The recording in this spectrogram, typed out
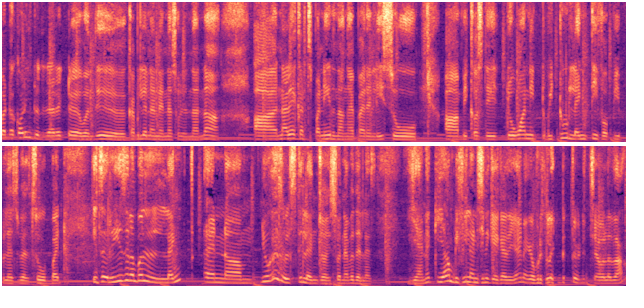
but according to director வந்து கபிலன் அண்ணன் என்ன சொல்லியிருந்தாருன்னா நிறைய கட்ஸ் பண்ணியிருந்தாங்க apparently. ஸோ பிகாஸ் தே டோ want it to be too lengthy for people as well so but it's a reasonable length and you guys will still enjoy so nevertheless எனக்கு ஏன் அப்படி ஃபீல் ஆனிச்சுன்னு கேட்காதீங்க. எனக்கு அப்படி லைட்டு தோணுச்சு அவ்வளோதான்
